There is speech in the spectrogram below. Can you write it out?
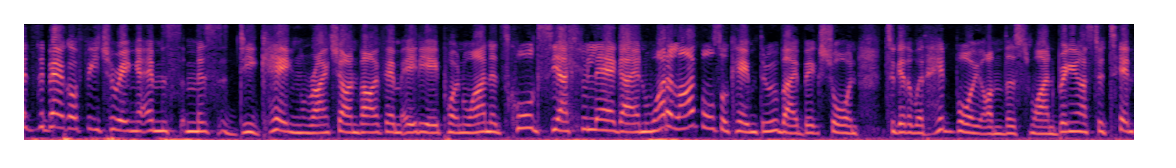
It's the Bego featuring Ms. Miss D King right here on FM 88.1. It's called Siahlulega and What a Life also came through by Big Sean together with Hit Boy on this one, bringing us to 10,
